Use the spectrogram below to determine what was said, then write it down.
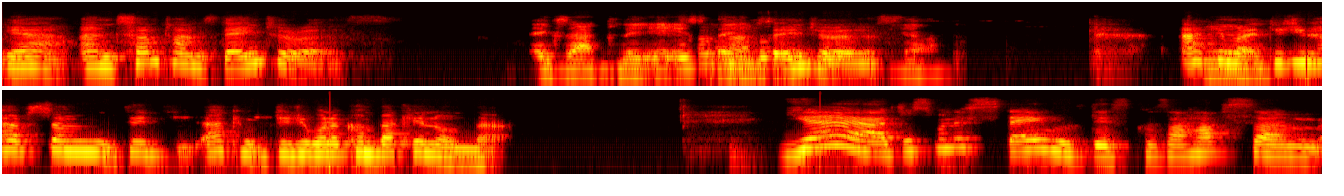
Yeah, and sometimes dangerous. Exactly, it is Sometimes painful. dangerous. Yeah. Akima, Yeah. did you have some? Did Akim, did you want to come back in on that? Yeah, I just want to stay with this because I have some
